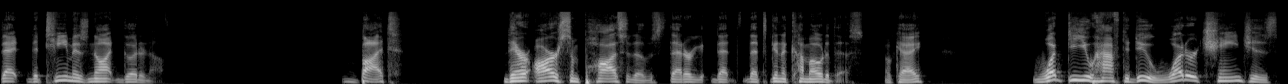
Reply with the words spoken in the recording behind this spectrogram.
that the team is not good enough. But there are some positives that are that that's going to come out of this, okay? What do you have to do? What are changes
